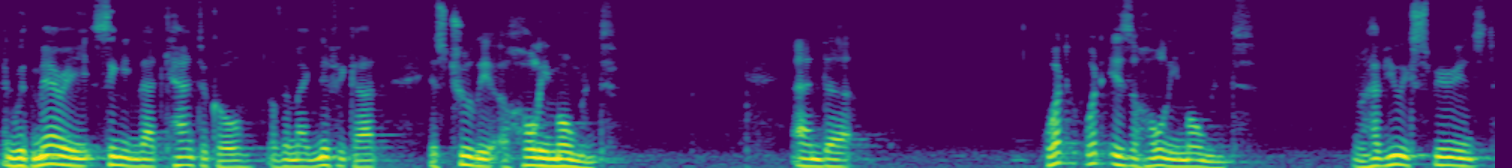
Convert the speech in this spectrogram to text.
And with Mary singing that canticle of the Magnificat is truly a holy moment. And uh, what, what is a holy moment? You know, have you experienced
